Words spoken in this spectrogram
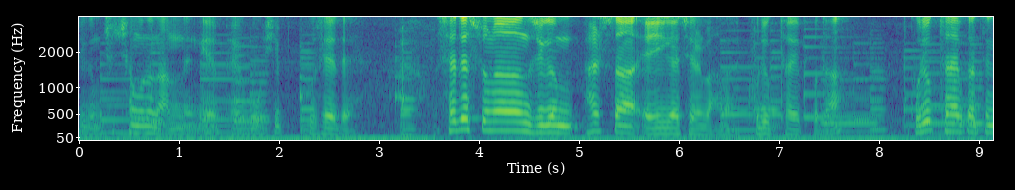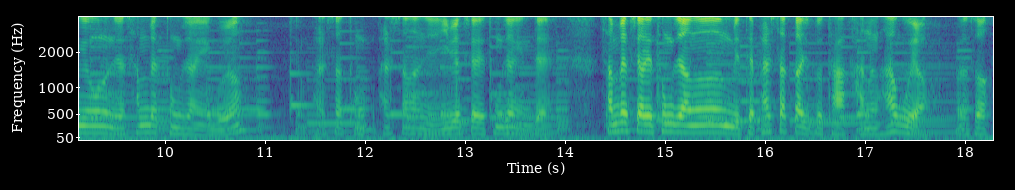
지금 추첨으로 남는 게 159세대. 세대 수는 지금 84A가 제일 많아요. 96 타입보다. 96 타입 같은 경우는 이제 300 통장이고요. 지금 84 통, 84는 200짜리 통장인데 300짜리 통장은 밑에 84까지도 다 가능하고요. 그래서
